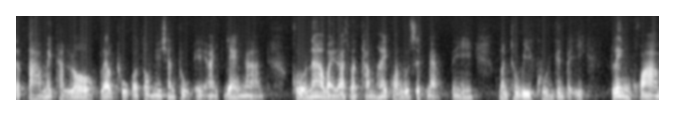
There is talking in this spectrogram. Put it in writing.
จะตามไม่ทันโลก แล้วถูก automation ถูก AI แย่งงานโคโรนาไวรัสมันทำให้ความรู้สึกแบบนี้ มันทวีคูณขึ้นไปอีก เร่งความ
